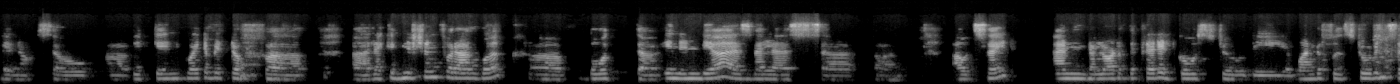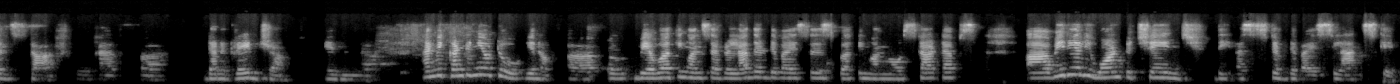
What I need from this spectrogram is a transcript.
you know so uh, we've gained quite a bit of uh, uh, recognition for our work both in india as well as um, outside and a lot of the credit goes to the wonderful students and staff who have uh, done a great job in, uh, and we continue to, you know, uh, we are working on several other devices, working on more startups. Uh, we really want to change the assistive device landscape,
